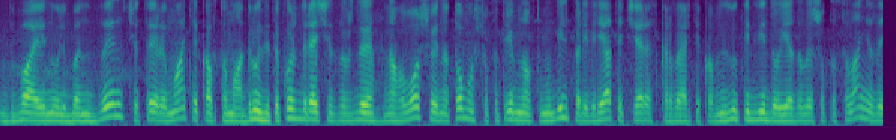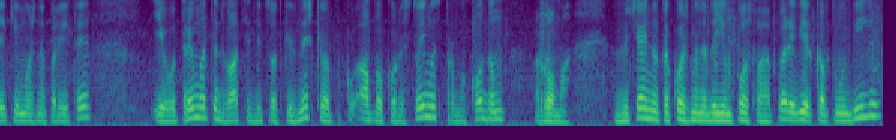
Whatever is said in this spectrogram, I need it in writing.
2,0 бензин, 4 матік, автомат. Друзі, також, до речі, завжди наголошую на тому, що потрібно автомобіль перевіряти через CarVertical. Внизу під відео я залишу посилання, за які можна перейти і отримати 20% знижки або користуємось промокодом ROMA. Звичайно, також ми надаємо послуги перевірка автомобілів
